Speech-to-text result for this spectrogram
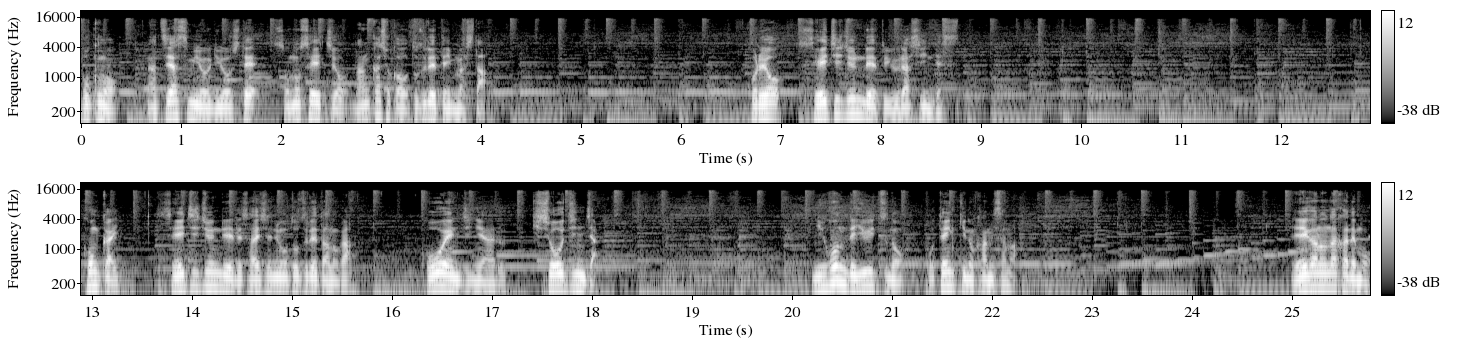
僕も夏休みを利用してその聖地を何か所か訪れてみました。これを聖地巡礼というらしいんです。今回聖地巡礼で最初に訪れたのが高円寺にある気象神社。日本で唯一のお天気の神様。映画の中でも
